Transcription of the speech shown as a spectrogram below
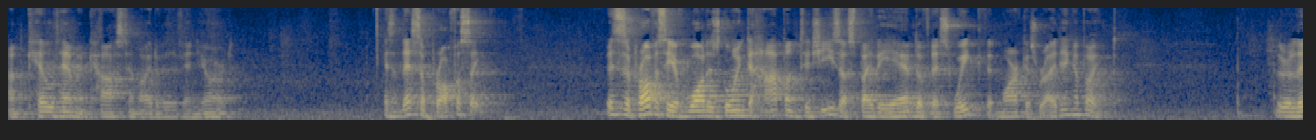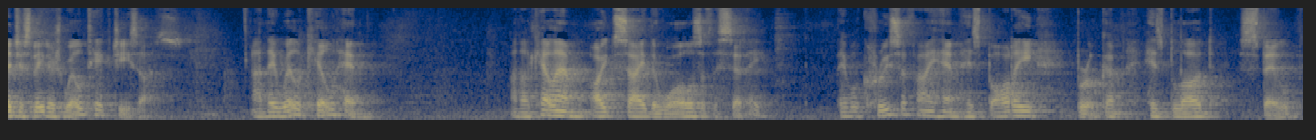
and killed him and cast him out of the vineyard. Isn't this a prophecy? This is a prophecy of what is going to happen to Jesus by the end of this week that Mark is writing about. The religious leaders will take Jesus and they will kill him. And they'll kill him outside the walls of the city. They will crucify him, his body broken, his blood spilled.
